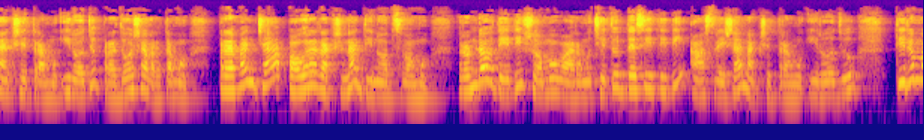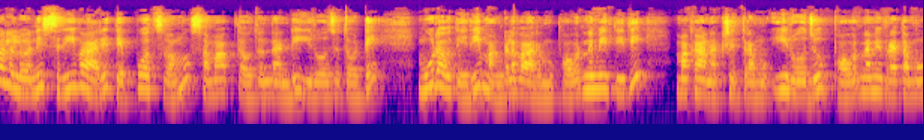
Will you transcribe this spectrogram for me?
నక్షత్రము. ఈరోజు ప్రదోష వ్రతము ప్రపంచ పౌర రక్షణ దినోత్సవము. రెండవ తేదీ సోమవారము చతుర్దశి తిథి ఆశ్లేష నక్షత్రము. ఈరోజు తిరుమలలోని శ్రీవారి తెప్పోత్సవము సమాప్తి అవుతుందండి ఈ రోజుతోటి మూడవ తేదీ మంగళవారము పౌర్ణమి తిథి మకా నక్షత్రము. ఈరోజు పౌర్ణమి వ్రతము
